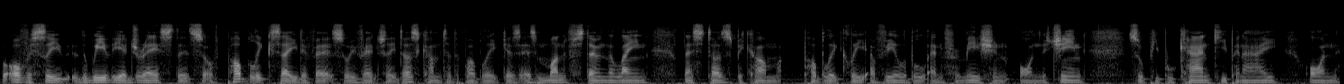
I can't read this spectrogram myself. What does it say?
But obviously, the way they address the sort of public side of it, so eventually it does come to the public, is, is months down the line, this does become publicly available information on the chain, so people can keep an eye on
